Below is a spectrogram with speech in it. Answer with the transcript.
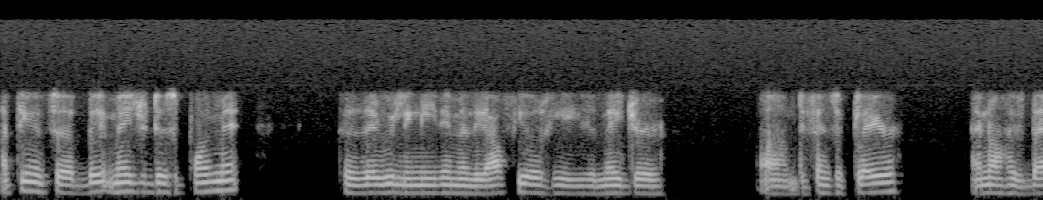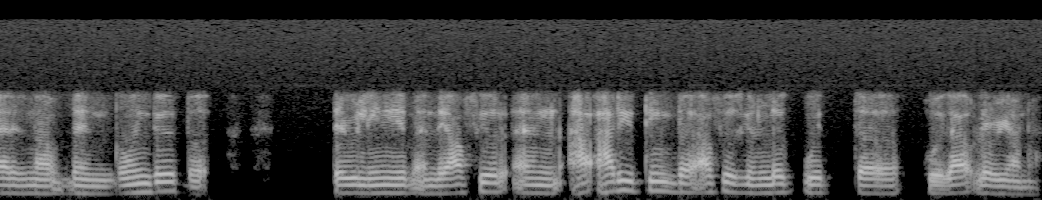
I think it's a big major disappointment because they really need him in the outfield. He's a major um, defensive player. I know his bat has not been going good, but they really need him in the outfield. And how, how do you think the outfield is going to look with uh, without Laureano?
